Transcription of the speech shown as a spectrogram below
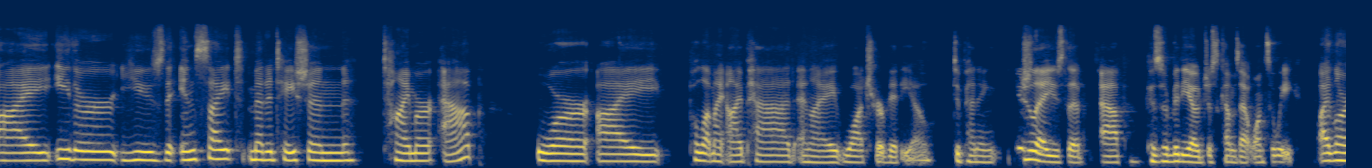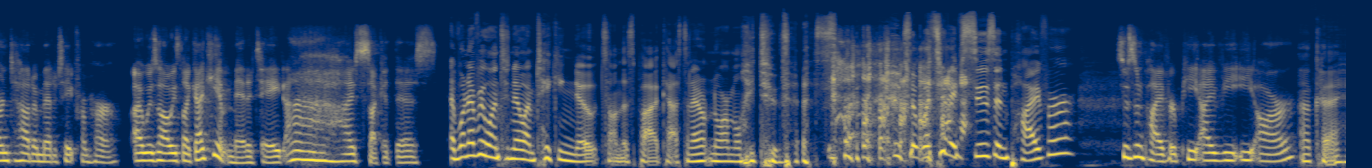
I either use the Insight Meditation Timer app or I pull out my iPad and I watch her video, depending. Usually I use the app because her video just comes out once a week. I learned how to meditate from her. I was always like, I can't meditate. Ah, I suck at this. I want everyone to know I'm taking notes on this podcast and I don't normally do this. so what's your name? Susan Piver? Susan Piver, P I V E R. Okay.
